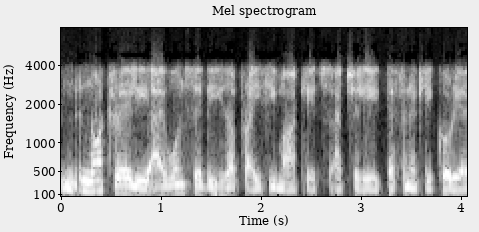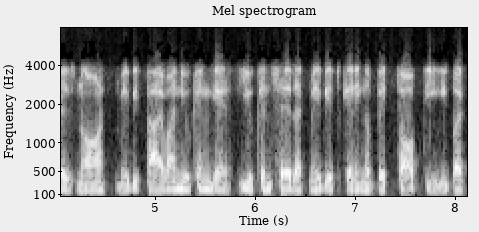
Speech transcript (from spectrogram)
Not really. I won't say these are pricey markets. Actually, definitely Korea is not. Maybe Taiwan, you can get you can say that maybe it's getting a bit toppy, but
